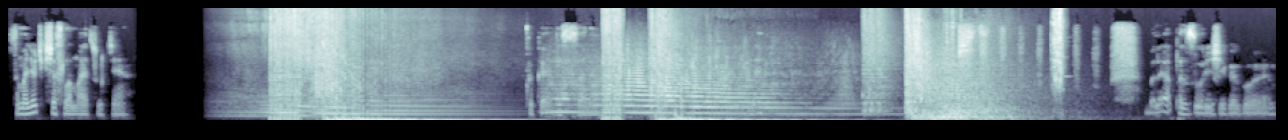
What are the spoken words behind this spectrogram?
Самолетик сейчас сломается у тебя. Какая досада. Бля. Позорище какое.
